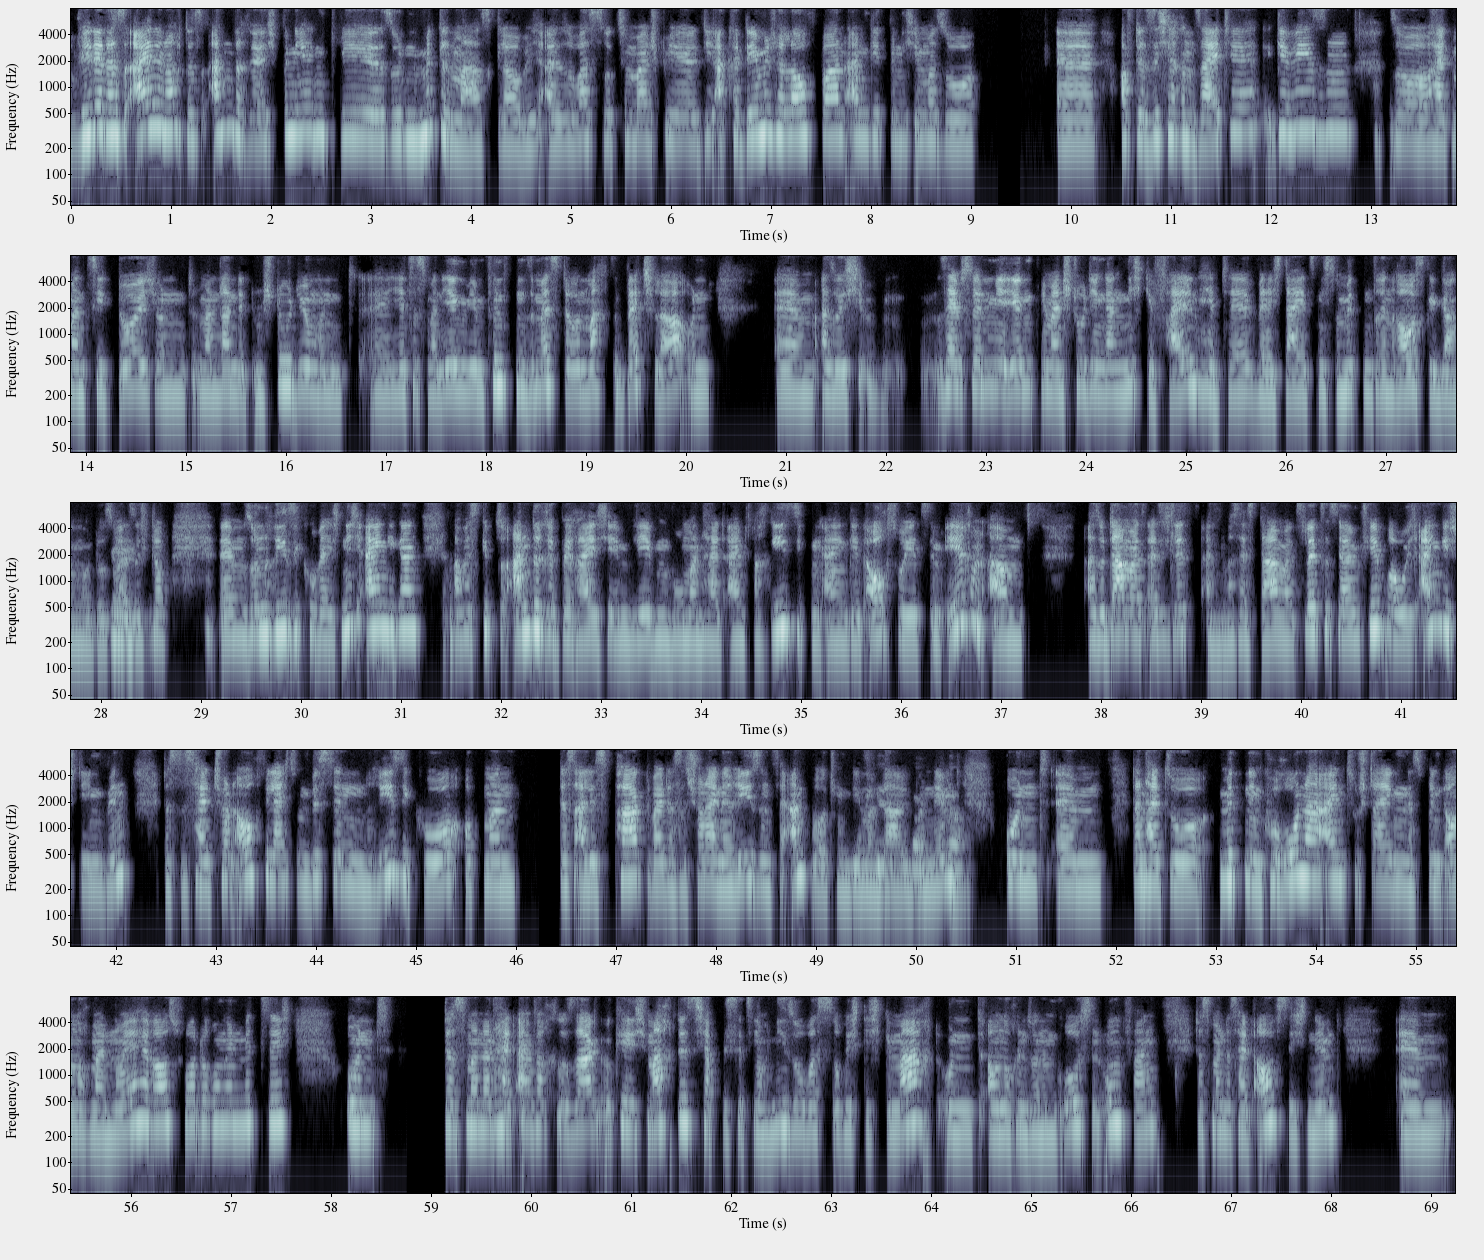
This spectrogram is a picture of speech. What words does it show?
weder das eine noch das andere. Ich bin irgendwie so ein Mittelmaß, glaube ich. Also was so zum Beispiel die akademische Laufbahn angeht, bin ich immer so äh, auf der sicheren Seite gewesen. So halt, man zieht durch und man landet im Studium und äh, jetzt ist man irgendwie im fünften Semester und macht einen Bachelor und ähm, also ich, selbst wenn mir irgendwie mein Studiengang nicht gefallen hätte, wäre ich da jetzt nicht so mittendrin rausgegangen oder so. Also ich mhm. glaube, ähm, so ein Risiko wäre ich nicht eingegangen. Aber es gibt so andere Bereiche im Leben, wo man halt einfach Risiken eingeht. Auch so jetzt im Ehrenamt. Also damals, als ich, letzt, also was heißt damals, letztes Jahr im Februar, wo ich eingestiegen bin, das ist halt schon auch vielleicht so ein bisschen ein Risiko, ob man das alles packt, weil das ist schon eine Riesenverantwortung, die man da übernimmt. Ja. Und ähm, dann halt so mitten in Corona einzusteigen, das bringt auch nochmal neue Herausforderungen mit sich. Und dass man dann halt einfach so sagt, okay, ich mache das, ich habe bis jetzt noch nie sowas so richtig gemacht und auch noch in so einem großen Umfang, dass man das halt auf sich nimmt. Ähm,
